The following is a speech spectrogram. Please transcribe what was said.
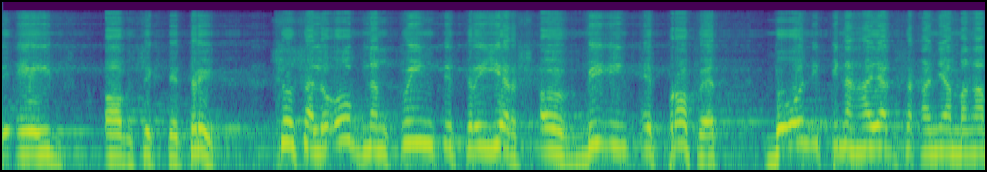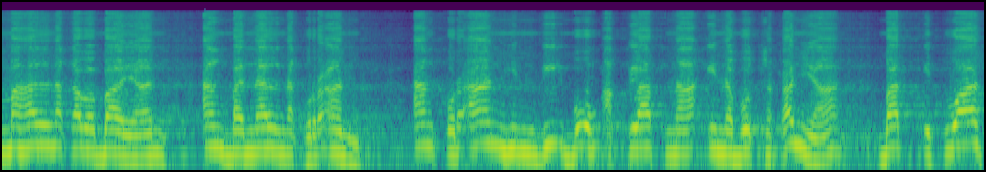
the age of 63. So sa loob ng 23 years of being a prophet, doon ipinahayag sa kanya mga mahal na kababayan ang banal na Quran. Ang Quran hindi buong aklat na inabot sa kanya, but it was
